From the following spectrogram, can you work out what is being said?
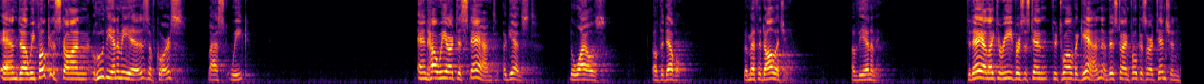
And uh, we focused on who the enemy is, of course, last week, and how we are to stand against the wiles of the devil, the methodology of the enemy. Today, I'd like to read verses 10 through 12 again, and this time focus our attention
